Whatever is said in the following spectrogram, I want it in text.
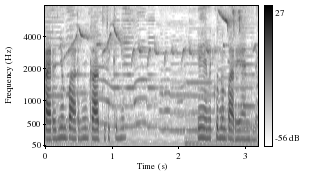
കരഞ്ഞും പറഞ്ഞും കാത്തിരിക്കുന്നു. ഇനി എനിക്കൊന്നും പറയാനില്ല.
